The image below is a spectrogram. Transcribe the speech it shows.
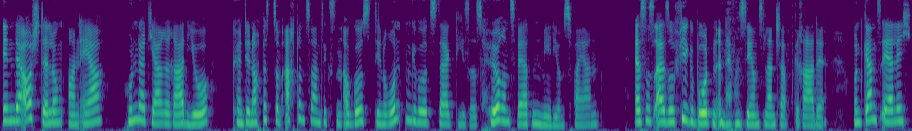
In der Ausstellung On Air 100 Jahre Radio könnt ihr noch bis zum 28. August den runden Geburtstag dieses hörenswerten Mediums feiern. Es ist also viel geboten in der Museumslandschaft gerade. Und ganz ehrlich,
